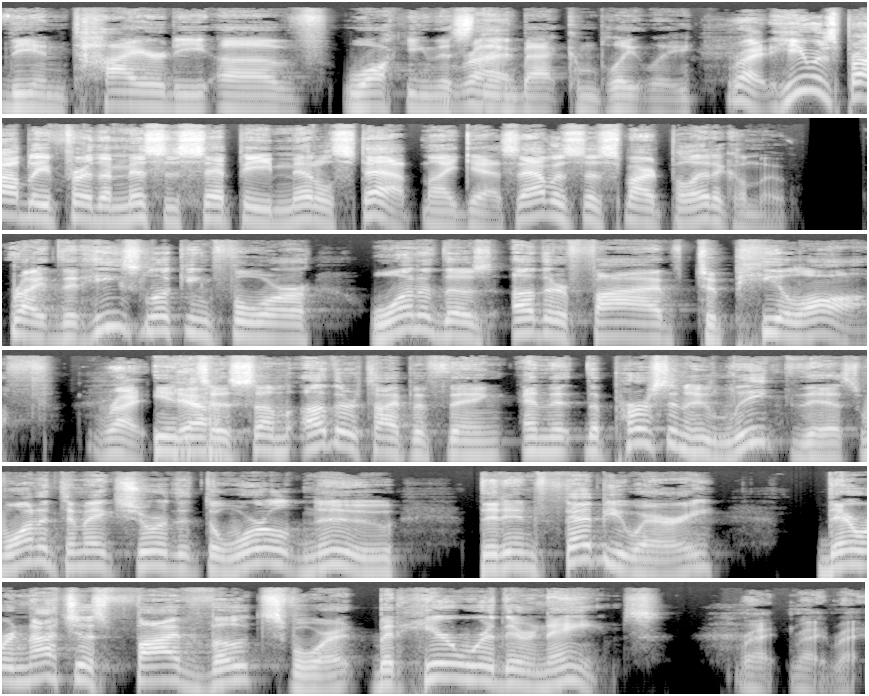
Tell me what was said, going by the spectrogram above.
the entirety of walking this right. thing back completely. Right. He was probably for the Mississippi middle step, my guess. That was a smart political move. Right. That he's looking for one of those other five to peel off right into yeah. some other type of thing and that the person who leaked this wanted to make sure that the world knew that in February, there were not just five votes for it, but here were their names. Right, right, right.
